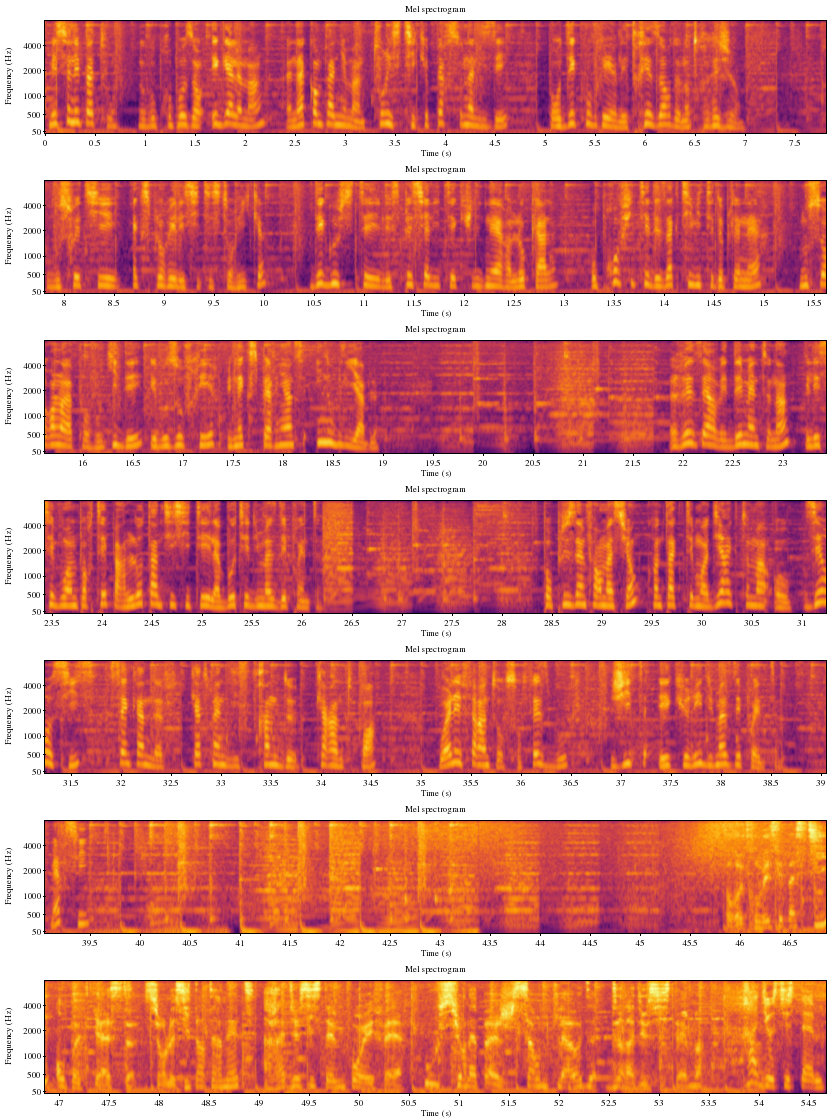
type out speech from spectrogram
Mais ce n'est pas tout. Nous vous proposons également un accompagnement touristique personnalisé pour découvrir les trésors de notre région. Que vous souhaitiez explorer les sites historiques, déguster les spécialités culinaires locales ou profiter des activités de plein air, nous serons là pour vous guider et vous offrir une expérience inoubliable. Réservez dès maintenant et laissez-vous emporter par l'authenticité et la beauté du Mas des Pointes. Pour plus d'informations, contactez-moi directement au 06 59 90 32 43 ou allez faire un tour sur Facebook, Gîte et Écurie du Mas des Pointes. Merci. Retrouvez ces pastilles en podcast sur le site internet radiosystème.fr ou sur la page SoundCloud de Radiosystème. Radiosystème.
